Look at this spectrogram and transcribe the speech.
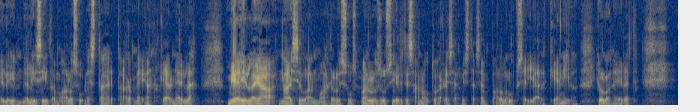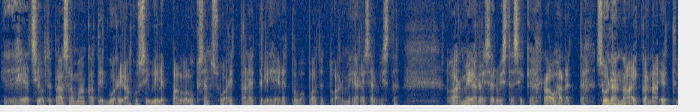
Eli, eli siitä mahdollisuudesta, että armeijan käyneillä miehillä ja naisilla on mahdollisuus, mahdollisuus irtisanoutua reservistä sen palveluksen jälkeen, jolloin heidät heidät sijoitetaan samaan kategoriaan kuin siviilipalveluksen suorittaneet, eli heidät on vapautettu armeijan reservistä armeijan reservistä sekä rauhan että sodan aikana. Et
